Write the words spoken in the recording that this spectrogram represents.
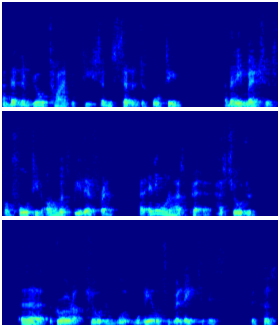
And then the real time to teach them is 7 to 14. And then he mentions from 14 onwards, be their friend. And anyone who has has children, uh, grown up children, will, will be able to relate to this because,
